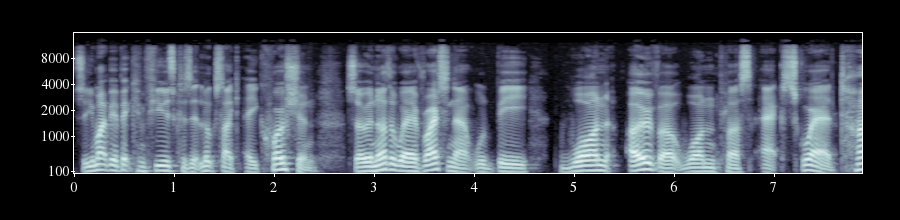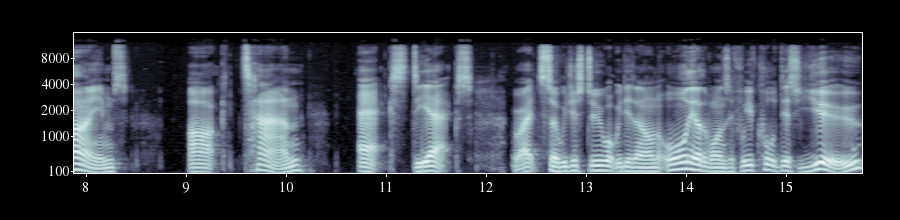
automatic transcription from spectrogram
So you might be a bit confused because it looks like a quotient. So another way of writing that would be 1 over 1 plus x squared times arc tan x dx, right? So we just do what we did on all the other ones. If we've called this u,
